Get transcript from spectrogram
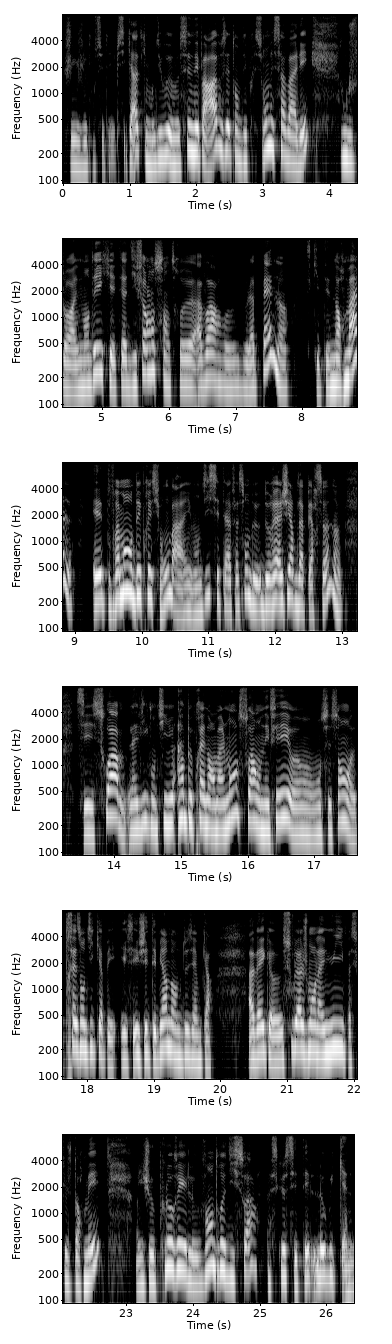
j'ai consulté des psychiatres qui m'ont dit ce n'est pas grave, vous êtes en dépression, mais ça va aller. Donc je leur ai demandé quelle était la différence entre avoir euh, de la peine ce qui était normal, être vraiment en dépression. Bah, ils m'ont dit c'était la façon de, réagir de la personne. C'est soit la vie continue à peu près normalement, soit en effet euh, on se sent euh, très handicapé. Et j'étais bien dans le deuxième cas, avec euh, soulagement la nuit parce que je dormais, mais je pleurais le vendredi soir parce que c'était le week-end.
